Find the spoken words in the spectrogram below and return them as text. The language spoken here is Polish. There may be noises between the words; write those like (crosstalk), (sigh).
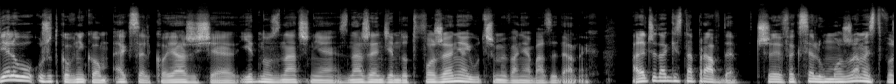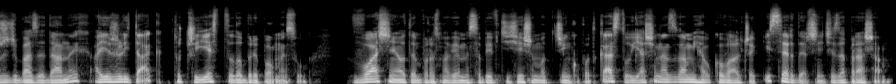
Wielu użytkownikom Excel kojarzy się jednoznacznie z narzędziem do tworzenia i utrzymywania bazy danych. Ale czy tak jest naprawdę? Czy w Excelu możemy stworzyć bazę danych? A jeżeli tak, to czy jest to dobry pomysł? Właśnie o tym porozmawiamy sobie w dzisiejszym odcinku podcastu. Ja się nazywam Michał Kowalczyk i serdecznie Cię zapraszam.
